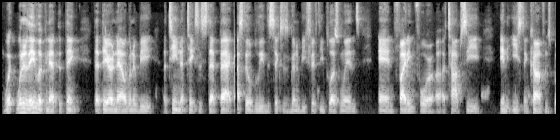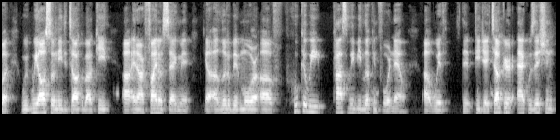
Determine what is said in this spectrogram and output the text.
What what are they looking at to think that they are now going to be a team that takes a step back? I still believe the Sixers are going to be 50 plus wins and fighting for a, a top seed in the Eastern Conference. But we, we also need to talk about Keith uh, in our final segment uh, a little bit more of who could we possibly be looking for now uh, with the PJ Tucker acquisition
